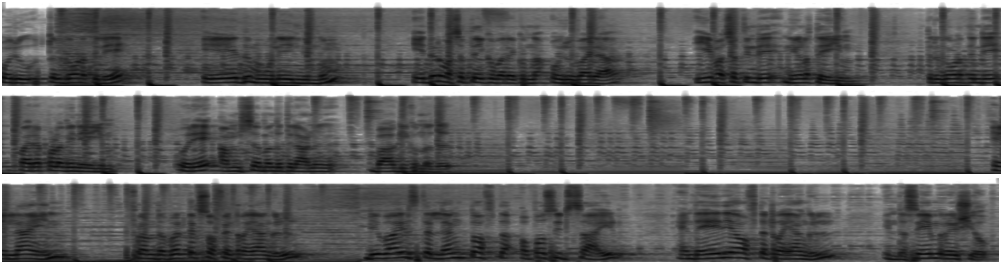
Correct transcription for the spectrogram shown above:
ഒരു ത്രികോണത്തിലെ ഏത് മൂലയിൽ നിന്നും എതിർവശത്തേക്ക് വരയ്ക്കുന്ന ഒരു വര ഈ വശത്തിന്റെ നീളത്തെയും ത്രികോണത്തിന്റെ പരപ്പളവിനെയും ഒരേ അംശബന്ധത്തിലാണ് ഭാഗിക്കുന്നത്. A line from the vertex of a triangle divides the length of the opposite side and the area of the triangle in the same ratio.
